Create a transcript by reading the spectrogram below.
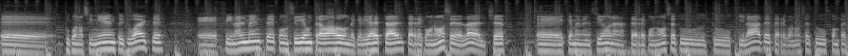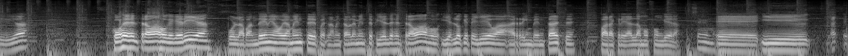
eh, tu conocimiento y tu arte. Eh, finalmente consigues un trabajo donde querías estar, te reconoce, ¿verdad? El chef eh, que me menciona, te reconoce tus tu quilates, te reconoce tu competitividad. Coges el trabajo que querías, por la pandemia obviamente, pues lamentablemente pierdes el trabajo y es lo que te lleva a reinventarte para crear la mofonguera. Eh, y eh,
